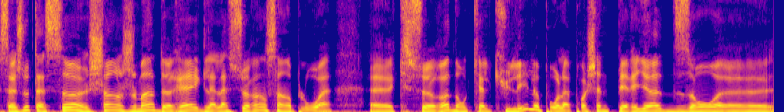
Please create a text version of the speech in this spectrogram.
S'ajoute à ça un changement de règle à l'assurance emploi euh, qui sera donc calculé là, pour la prochaine période, disons, euh,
